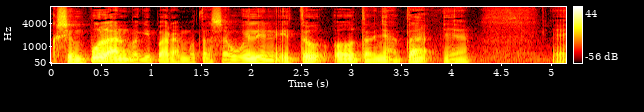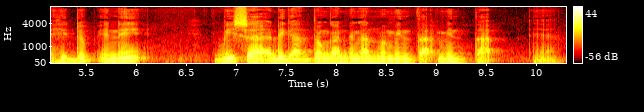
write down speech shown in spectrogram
kesimpulan bagi para mutasawilin itu oh ternyata ya, ya hidup ini bisa digantungkan dengan meminta-minta ya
